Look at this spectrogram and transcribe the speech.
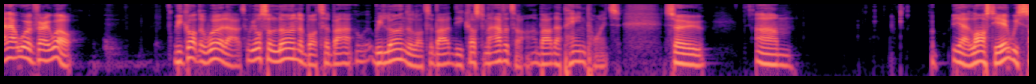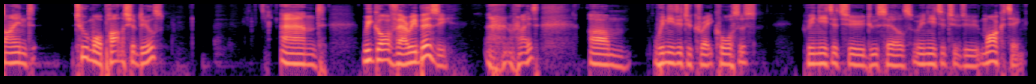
And that worked very well we got the word out. We also learned a lot about we learned a lot about the customer avatar, about their pain points. So, um, yeah, last year we signed two more partnership deals, and we got very busy. right? Um, we needed to create courses. We needed to do sales. We needed to do marketing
